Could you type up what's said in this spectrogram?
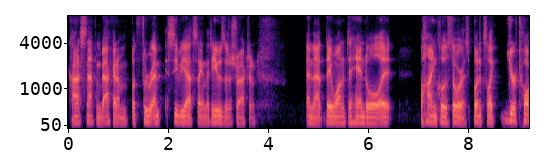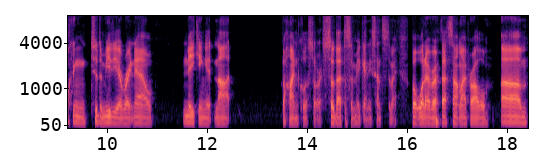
kind of snapping back at him, but through CBS saying that he was a distraction and that they wanted to handle it behind closed doors. But it's like you're talking to the media right now, making it not behind closed doors. So that doesn't make any sense to me. But whatever, that's not my problem. Um,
